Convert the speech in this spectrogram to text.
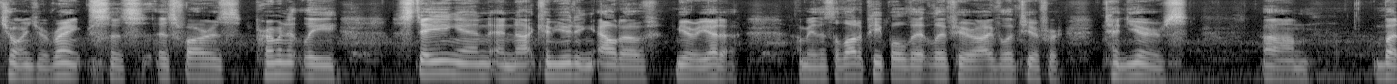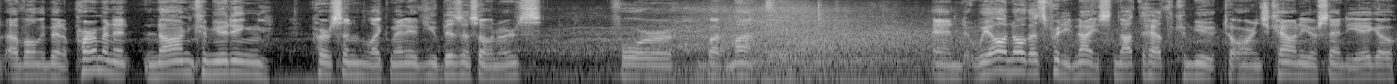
joined your ranks as, as far as permanently staying in and not commuting out of Murrieta. I mean, there's a lot of people that live here. I've lived here for 10 years. Um, but I've only been a permanent non-commuting person like many of you business owners for about a month. And we all know that's pretty nice not to have to commute to Orange County or San Diego.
